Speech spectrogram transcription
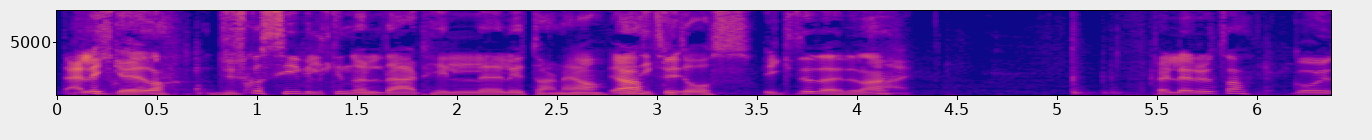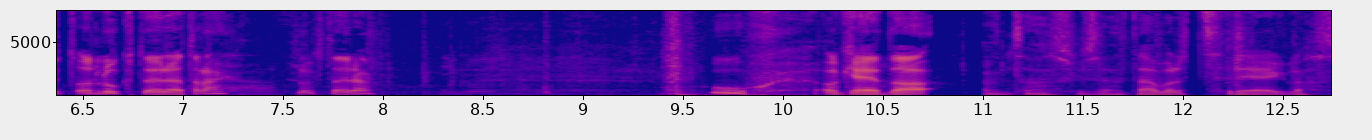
Det er litt gøy, da. Du skal si hvilken øl det er til eh, lytterne, ja. Ja, men ikke til- til oss. Ikke til dere, nei. Pell dere ut, da. Gå ut og lukk døra etter deg. Lukk døra. Uh, OK, da Vent, da. Skal vi se. Det er bare tre glass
